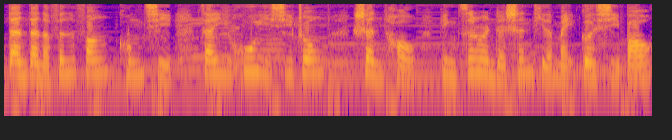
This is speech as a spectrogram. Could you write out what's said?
淡淡的芬芳空气在一呼一吸中渗透并滋润着身体的每个细胞，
